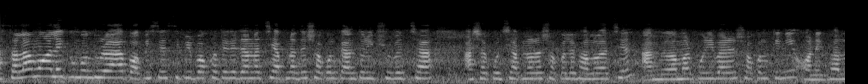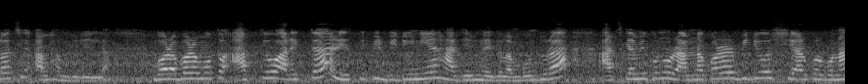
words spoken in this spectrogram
আসসালামু আলাইকুম বন্ধুরা পপিস রেসিপির পক্ষ থেকে জানাচ্ছি আপনাদের সকলকে আন্তরিক শুভেচ্ছা। আশা করছি আপনারা সকলে ভালো আছেন। আমিও আমার পরিবারের সকলকে নিয়ে অনেক ভালো আছি, আলহামদুলিল্লাহ। বরাবর মতো আজকেও আরেকটা রেসিপির ভিডিও নিয়ে হাজির হয়ে গেলাম। বন্ধুরা, আজকে আমি কোনো রান্না করার ভিডিও শেয়ার করব না।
